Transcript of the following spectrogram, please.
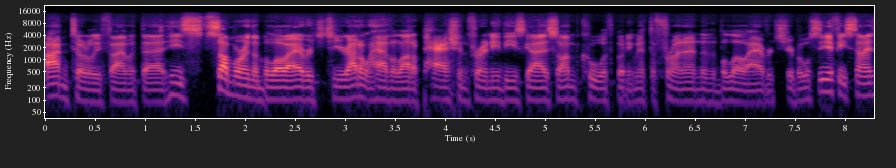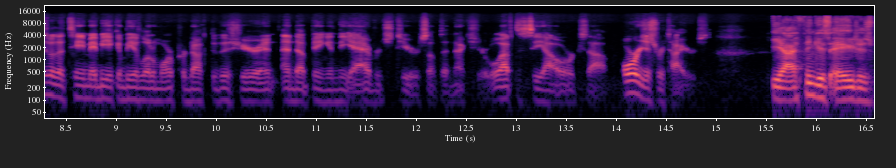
I'm totally fine with that. He's somewhere in the below average tier. I don't have a lot of passion for any of these guys, so I'm cool with putting him at the front end of the below average tier. But we'll see if he signs with a team. Maybe he can be a little more productive this year and end up being in the average tier or something next year. We'll have to see how it works out, or he just retires. Yeah, I think his age is,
